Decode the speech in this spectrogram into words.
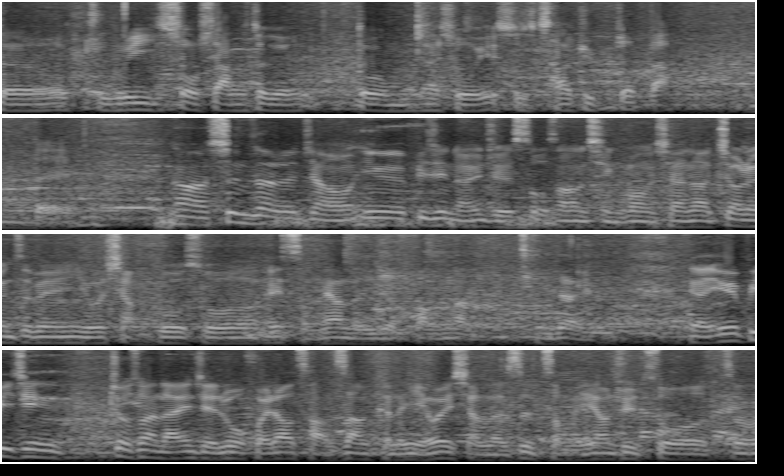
的主力受伤，这个对我们来说也是差距比较大。对。那现在来讲，因为毕竟蓝玉杰受伤的情况下，那教练这边有想过说，哎，什么样的一个方案替代？对，因为毕竟就算蓝玉杰如果回到场上，可能也会想的是怎么样去做这种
